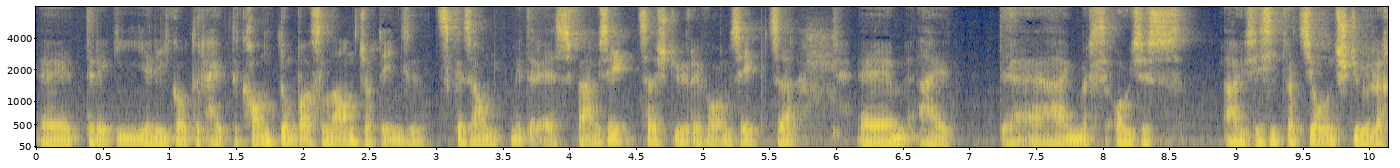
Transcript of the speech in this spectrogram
äh, die Regierung Regierung oder hat der Kanton Basel-Landschaft insgesamt mit der SV 17, Steuerreform 17, ähm, hat, äh, haben wir unser unsere Situation steuerlich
